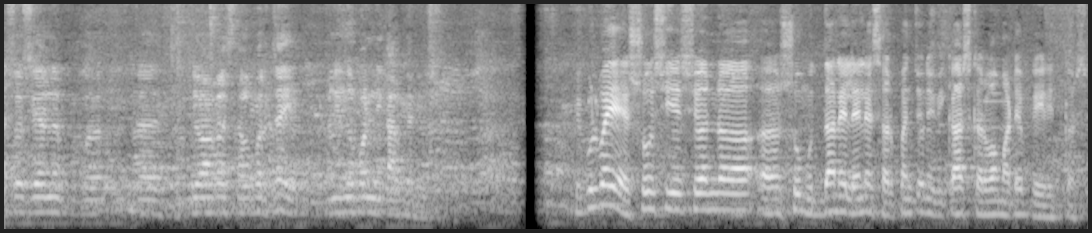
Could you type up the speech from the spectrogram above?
એસોસિએશન આગળ સ્થળ પર જઈ અને એનો પણ નિકાલ કરીશું. વિપુલભાઈ એસોસિએશન શું મુદ્દાને લઈને સરપંચોને વિકાસ કરવા માટે પ્રેરિત કરશે?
